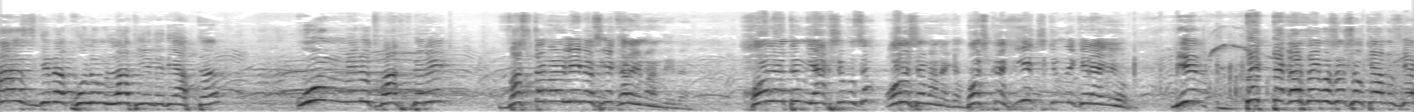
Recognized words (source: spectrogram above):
ozgina qo'lim lat yedi deyapti o'n minut vaqt bering восстановленияsiga qarayman deydi. Holatim yaxshi bo'lsa olishaman aka. Boshqa hech kimni keragi yo'q. Men bitta qarsak bo'lsin shu ukamizga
